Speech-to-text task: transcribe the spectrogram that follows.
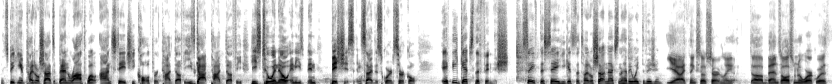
And speaking of title shots, Ben Rothwell on stage, he called for Todd Duffy. He's got Todd Duffy. He's 2 0 and he's been vicious inside the squared circle. If he gets the finish, safe to say he gets the title shot next in the heavyweight division? Yeah, I think so, certainly. Uh, Ben's awesome to work with.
